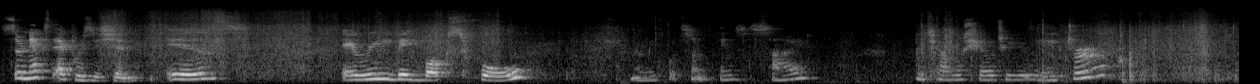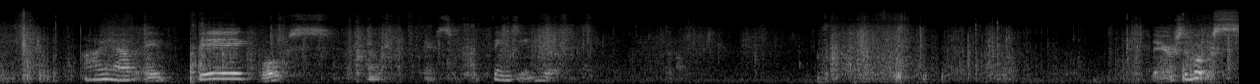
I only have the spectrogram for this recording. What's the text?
So next acquisition is a really big box full. Let me put some things aside which I will show to you later. I have a big box. Oh, there's things in here. There's the books.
